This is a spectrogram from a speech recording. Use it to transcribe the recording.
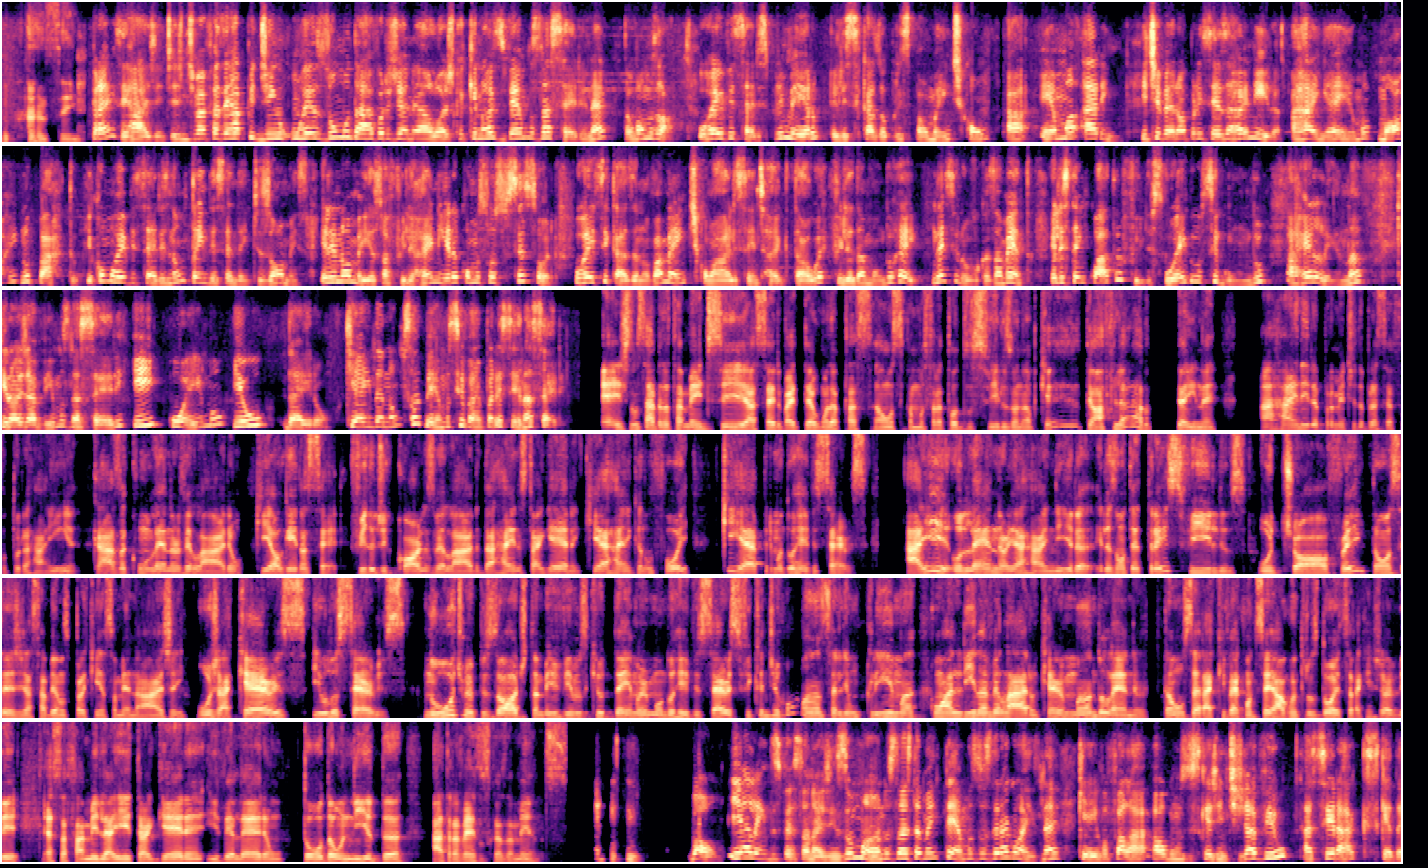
Sim. Para encerrar, gente, a gente vai fazer rapidinho um resumo da árvore genealógica que nós vemos na série, né? Então vamos lá. O rei Viserys I, ele se casou principalmente com a Emma Arin e tiveram a princesa Rhaenyra. A rainha Emma morre no parto e como o rei Viserys não tem descendentes homens, ele nomeia sua filha Rhaenyra como sua sucessora. O rei se casa novamente com a Alicent Hightower, filha da mão do rei. Nesse novo casamento, eles têm quatro filhos: o Aegon II, a Helena, que nós já vimos na série, e o Aemon e o Daeron, que ainda não sabemos se vai aparecer na série. É, a gente não sabe exatamente se a série vai ter alguma adaptação, se vai mostrar todos os filhos ou não, porque tem uma filharada aí, né? A Rainira prometida para ser a futura rainha casa com Lenor Velaryon, que é o gay da série, filho de Corlys Velaryon da rainha Targaryen, que é a rainha que não foi, que é a prima do rei Viserys. Aí, o Lenor e a Rainira, eles vão ter três filhos. O Joffrey, então, ou seja, já sabemos para quem é essa homenagem. O Jacaerys e o Lucerys. No último episódio, também vimos que o Daemon, irmão do rei Viserys, fica de romance ali, um clima com a Lina Velaryon, que é a irmã do Lenor. Então, será que vai acontecer algo entre os dois? Será que a gente vai ver essa família aí, Targaryen e Velaryon, toda unida através dos casamentos? Bom, e além dos personagens humanos, nós também temos os dragões, né? Que aí eu vou falar alguns dos que a gente já viu. A Syrax, que é da,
